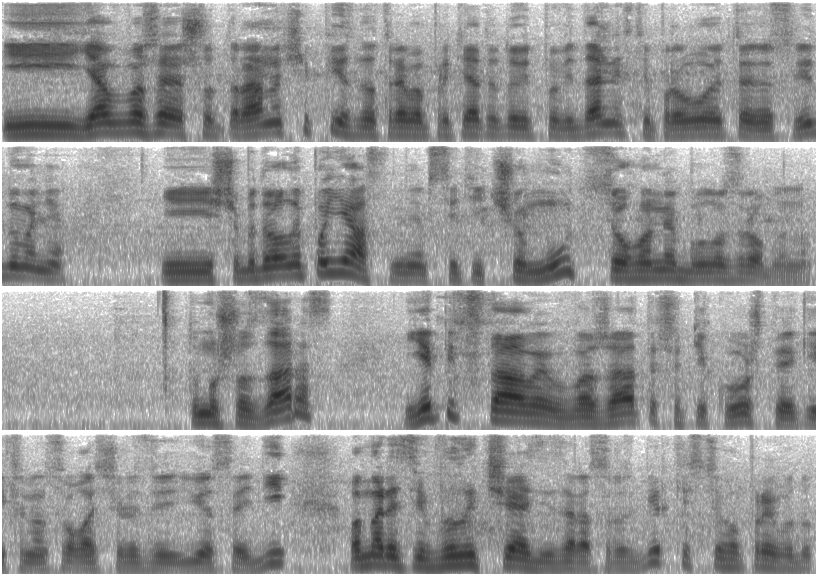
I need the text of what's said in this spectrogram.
І я вважаю, що рано чи пізно треба притягти до відповідальності, проводити розслідування і щоб давали пояснення всі ті, чому цього не було зроблено. Тому що зараз є підстави вважати, що ті кошти, які фінансувалися через USAID, в Америці величезні зараз розбірки з цього приводу,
